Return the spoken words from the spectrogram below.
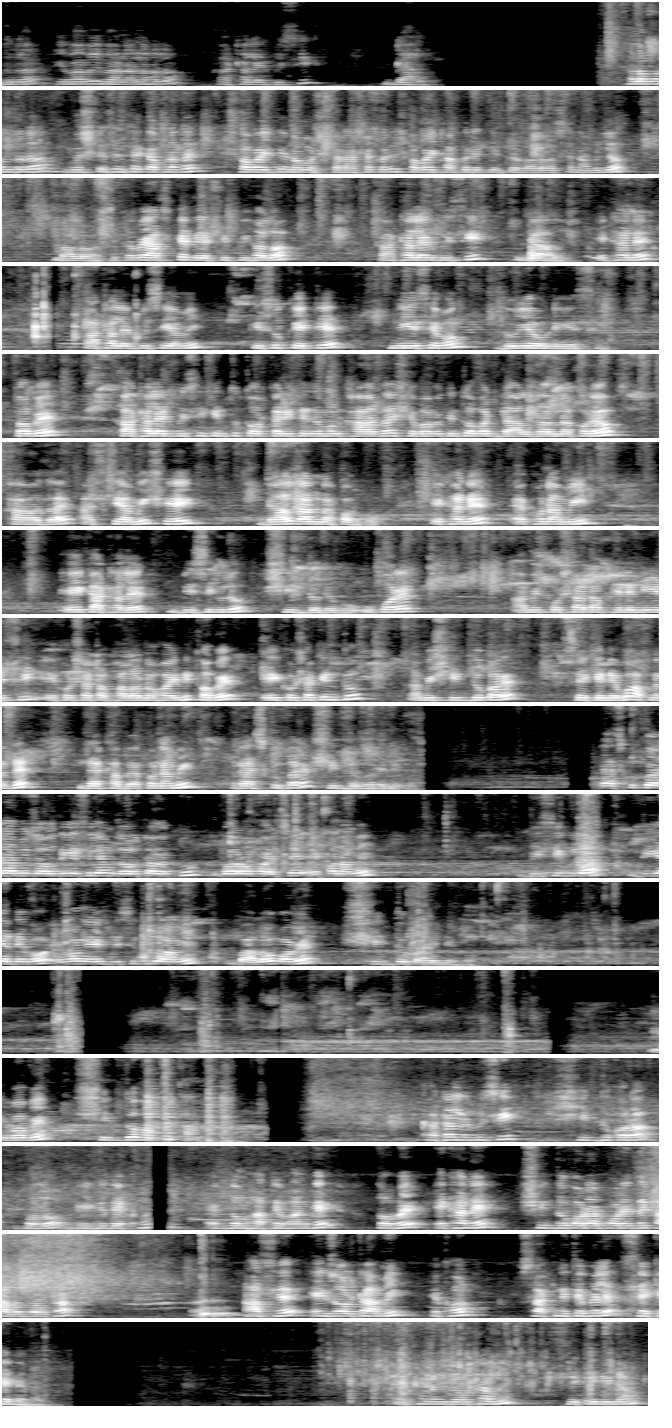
বন্ধুরা, এভাবেই বানানো হলো কাঁঠালের বিচির ডাল। হ্যালো বন্ধুরা ঘোষ কিচেন থেকে আপনাদের সবাইকে নমস্কার। আশা করি সবাই ঠাকুরের কৃপে ভালো আছেন, আমিও ভালো আছি। তবে আজকের রেসিপি হলো কাঁঠালের বিচির ডাল। এখানে কাঁঠালের বিচি আমি কিছু কেটে নিয়েছি এবং ধুয়েও নিয়েছি। তবে কাঁঠালের বিচি কিন্তু তরকারিতে যেমন খাওয়া যায়, সেভাবে কিন্তু আবার ডাল রান্না করেও খাওয়া যায়। আজকে আমি সেই ডাল রান্না করব। এখানে এখন আমি কাঁঠালের বিচিগুলো সিদ্ধ দেব। উপরের আমি খোসাটা ফেলে নিয়েছি এই খোসাটা ফালানো হয়নি, তবে এই খোসা কিন্তু আমি সিদ্ধ করে সেঁকে নেব, আপনাদের দেখাবো। এখন আমি রাইস কুকারে সিদ্ধ করে নেব। রাইস কুকারে আমি জল দিয়েছিলাম, জলটাও একটু গরম হয়েছে। এখন আমি বিচিগুলো দিয়ে দেব এবং এই বিচিগুলো আমি ভালোভাবে সিদ্ধ করে নেব। এভাবে সিদ্ধ হতে থাক। কাঁঠালের বিচি সিদ্ধ করা হলো। এই যে দেখুন, একদম হাতে ভাঙে। তবে এখানে সিদ্ধ করার পরে যে কালো জলটা আছে, এই জলটা আমি এখন চাটনিতে ফেলে সেকে নেব। এখন এই জলটা আমি সেকে নিলাম।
